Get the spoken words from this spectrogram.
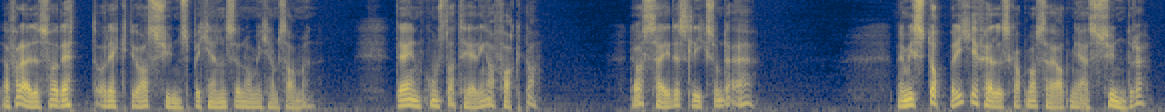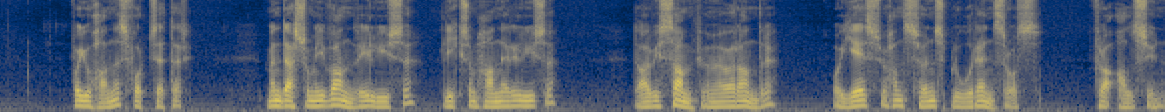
Derfor er det så rett og riktig å ha synsbekjennelse når vi kommer sammen. Det er en konstatering av fakta. Det er å si det slik som det er. Men vi stopper ikke i fellesskap med å si at vi er syndere, for Johannes fortsetter. Men dersom vi vandrer i lyset, liksom han er i lyset, da er vi samfunn med hverandre, og Jesu, Hans Sønns blod, renser oss fra all synd.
